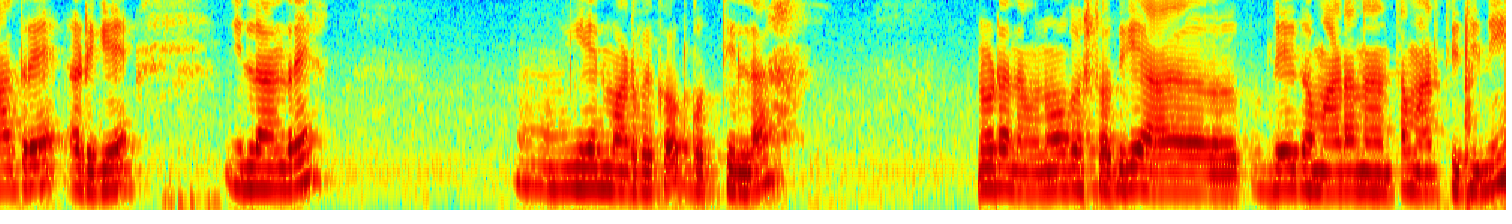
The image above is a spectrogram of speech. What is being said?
ಆದರೆ ಅಡುಗೆ ಇಲ್ಲಾಂದರೆ ಏನು ಮಾಡಬೇಕೋ ಗೊತ್ತಿಲ್ಲ. ನೋಡೋಣ, ಅವ್ನು ಹೋಗೋಷ್ಟೊತ್ತಿಗೆ ಬೇಗ ಮಾಡೋಣ ಅಂತ ಮಾಡ್ತಿದ್ದೀನಿ.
